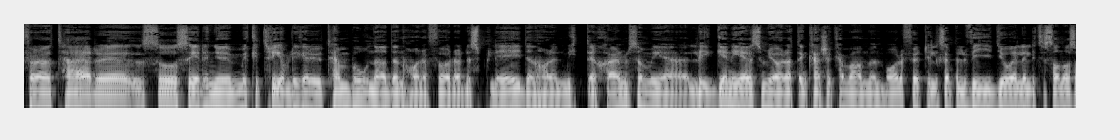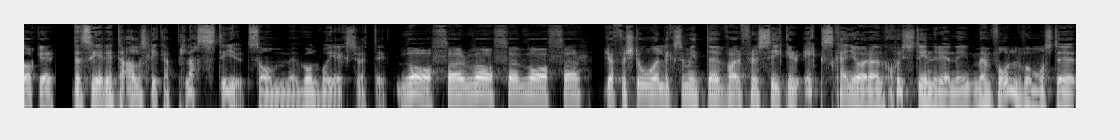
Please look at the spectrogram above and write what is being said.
För att här eh, så ser den ju mycket trevligare ut hembonad, den har en förardisplay, den har en mittenskärm som är, ligger ner som gör att den kanske kan vara användbar för till exempel video eller lite sådana saker. Den ser inte alls lika plastig ut som Volvo EX30. Varför, varför, varför? Jag förstår liksom inte varför Seeker X kan göra en schysst inredning men Volvo måste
